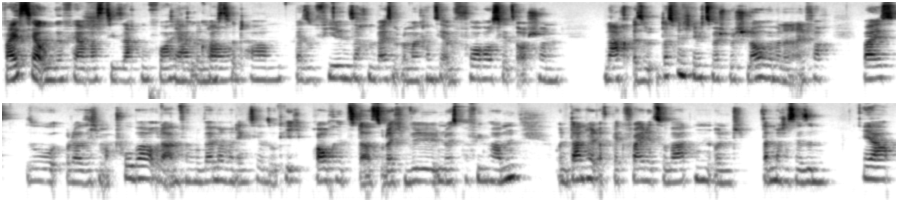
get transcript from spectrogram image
weiß ja ungefähr, was die Sachen vorher Ja, genau. gekostet haben. bei so vielen Sachen weiß man, oder man kann es ja im Voraus jetzt auch schon nach. Also, das finde ich nämlich zum Beispiel schlau, wenn man dann einfach weiß, so, oder sich im Oktober oder Anfang November, man denkt sich dann so, okay, ich brauche jetzt das oder ich will ein neues Parfüm haben. Und dann halt auf Black Friday zu warten und dann macht das ja Sinn. Ja,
